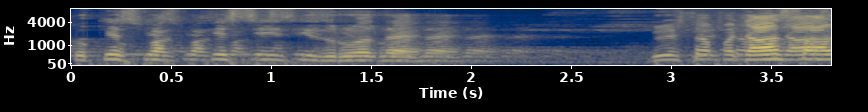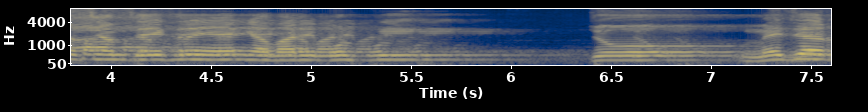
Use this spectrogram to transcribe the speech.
کو کس وقت کس چیز کی ضرورت ہے۔ گزشتہ پچاس سال سے ہم دیکھ رہے ہیں کہ ہمارے ملک کی جو میجر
